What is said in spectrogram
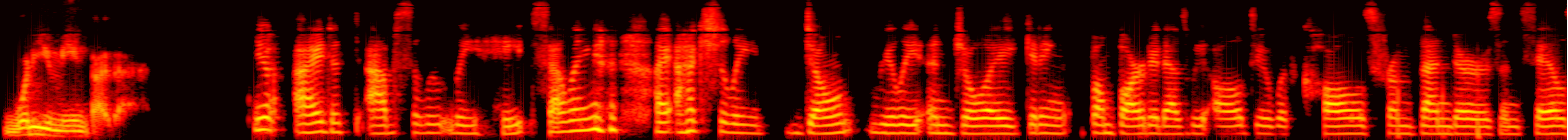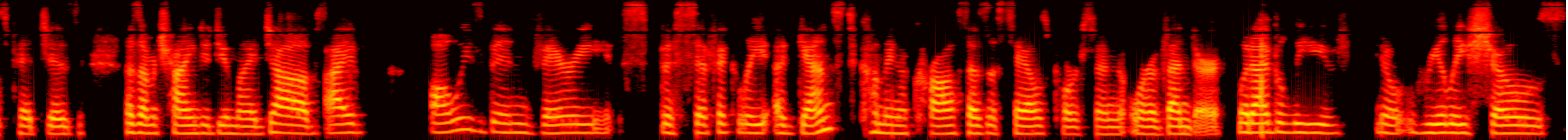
What do you mean by that? You know, I just absolutely hate selling. I actually don't really enjoy getting bombarded as we all do with calls from vendors and sales pitches as I'm trying to do my jobs. I've always been very specifically against coming across as a salesperson or a vendor. What I believe, you know, really shows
